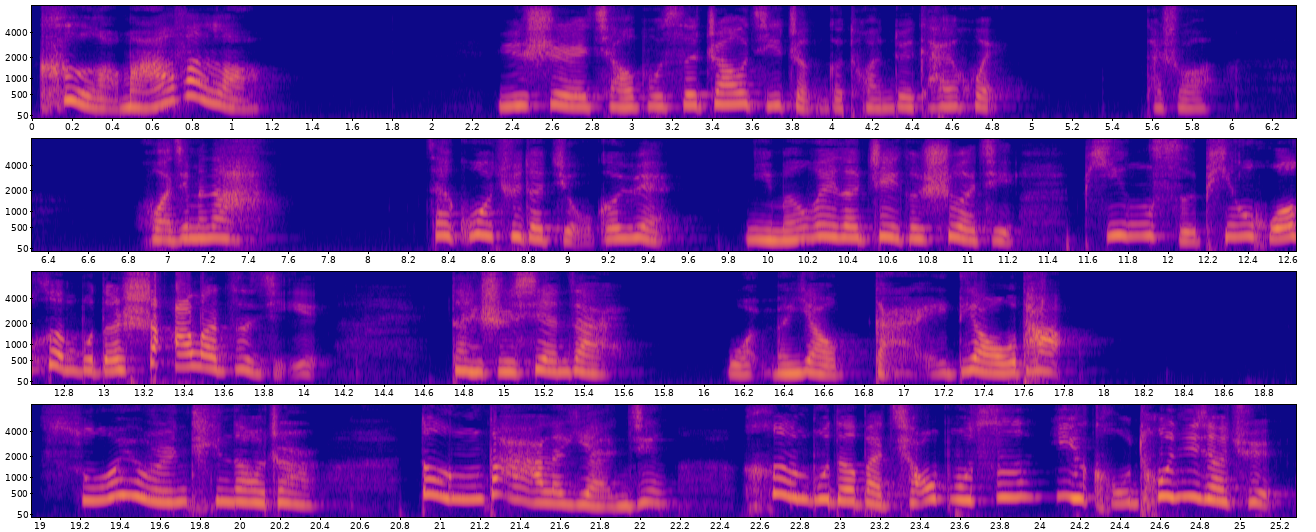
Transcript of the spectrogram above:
可麻烦了。于是乔布斯召集整个团队开会，他说：“伙计们呐，在过去的九个月，你们为了这个设计拼死拼活，恨不得杀了自己。但是现在我们要改掉它。”所有人听到这儿，瞪大了眼睛。恨不得把乔布斯一口吞下去。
